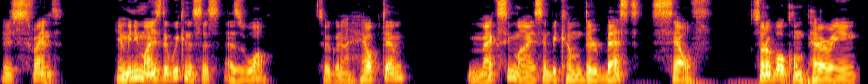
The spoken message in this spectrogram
their strength and minimize the weaknesses as well. So you're going to help them maximize and become their best self. It's not about comparing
